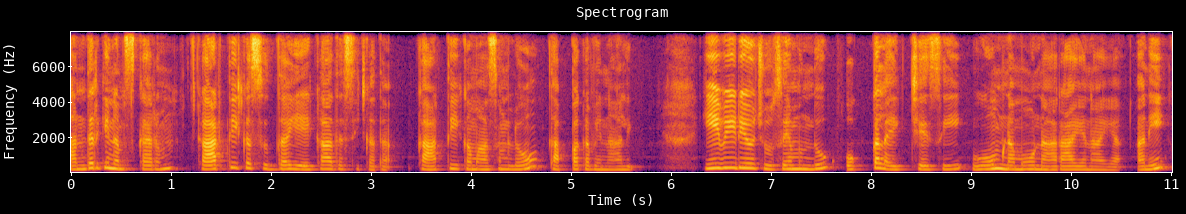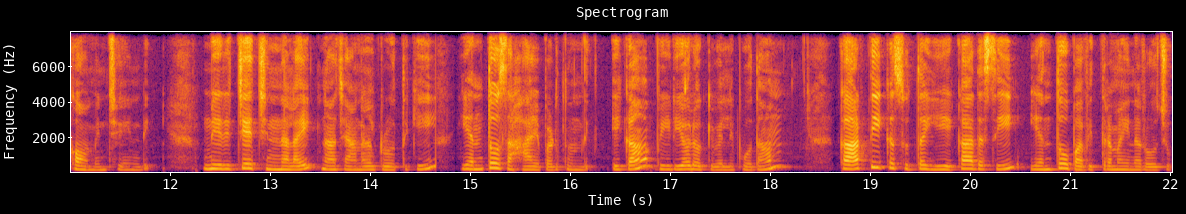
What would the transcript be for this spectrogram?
అందరికీ నమస్కారం. కార్తీక శుద్ధ ఏకాదశి కథ కార్తీక మాసంలో తప్పక వినాలి. ఈ వీడియో చూసే ముందు ఒక్క లైక్ చేసి ఓం నమో నారాయణాయ అని కామెంట్ చేయండి. మీరిచ్చే చిన్న లైక్ నా ఛానల్ గ్రోత్కి ఎంతో సహాయపడుతుంది. ఇక వీడియోలోకి వెళ్ళిపోదాం. కార్తీక శుద్ధ ఏకాదశి ఎంతో పవిత్రమైన రోజు.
